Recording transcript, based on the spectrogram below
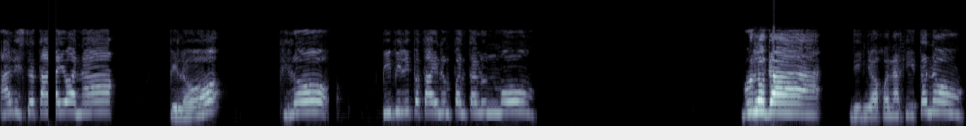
Alis na tayo anak. Pilo? Pilo? Bibili pa tayo ng pantalon mo. Bulaga! Di niyo ako nakita no.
